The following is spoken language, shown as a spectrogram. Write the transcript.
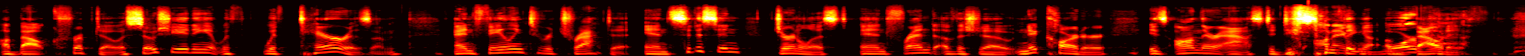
about crypto, associating it with with terrorism and failing to retract it. And citizen journalist and friend of the show, Nick Carter, is on their ass to do something about warpath. it.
